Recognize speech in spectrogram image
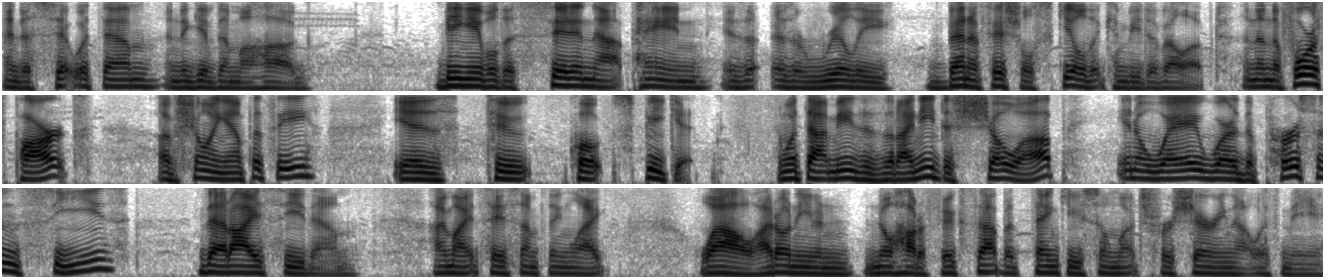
and to sit with them and to give them a hug. being able to sit in that pain is a, is a really beneficial skill that can be developed. And then the fourth part of showing empathy is to, quote, speak it. And what that means is that I need to show up in a way where the person sees that I see them. I might say something like, wow, I don't even know how to fix that, but thank you so much for sharing that with me.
